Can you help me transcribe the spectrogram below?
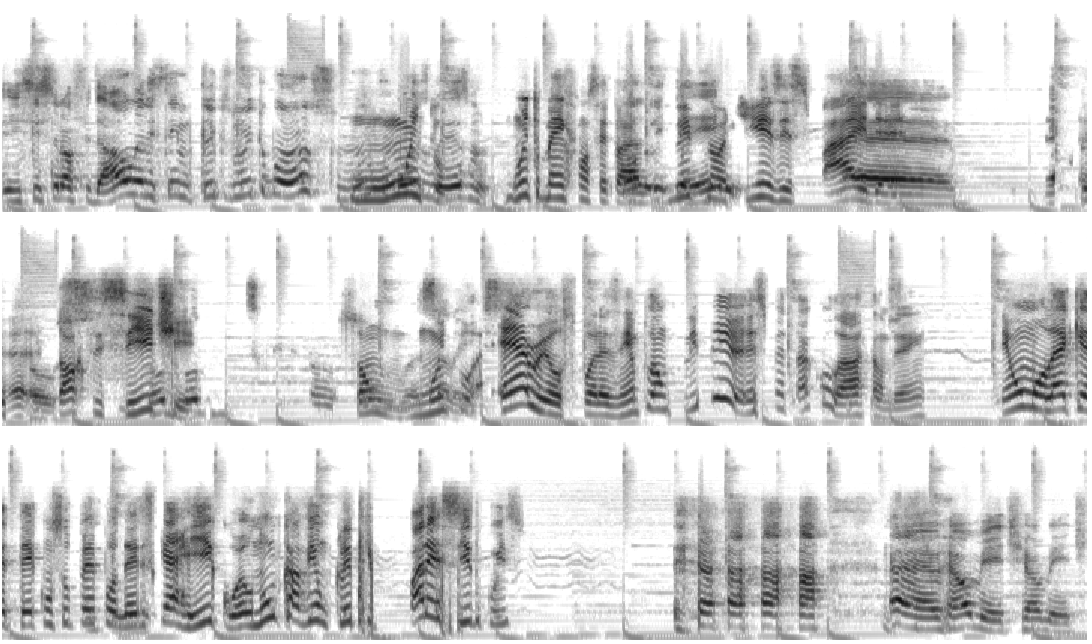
E System of Down, eles têm clipes muito bons. Muito, Muito. bons mesmo. muito bem conceituado. Holiday. Hypnotize, Spider, É, é, Toxicity, todos- todos são muito. Aerials, por exemplo, é um clipe espetacular também. Tem um moleque ET com superpoderes que é rico. Eu nunca vi um clipe parecido com isso. é, realmente, realmente.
